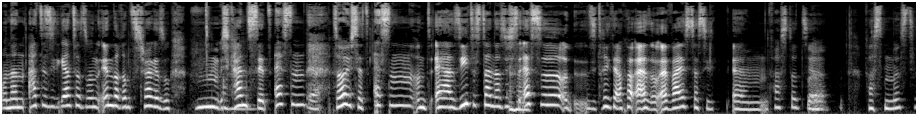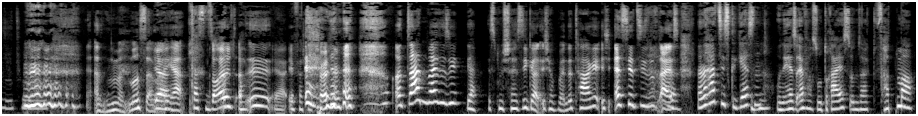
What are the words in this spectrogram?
Und dann hatte sie die ganze Zeit so einen inneren Struggle, so, hm, ich kann es jetzt essen, Ja. soll ich es jetzt essen? Und er sieht es dann, dass ich es esse, und sie trägt ja auch, also er weiß, dass sie ähm, fastet, so. Ja. Fasten müsste sozusagen. also niemand muss, aber ja, ja. fasten sollt. Ach, Äh, ja, ihr versteht schon. und dann meinte sie, ja, ist mir scheißegal, ich habe meine Tage, ich esse jetzt dieses Eis. Dann hat sie es gegessen Mhm. und er ist einfach so dreist und sagt, Fatma,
